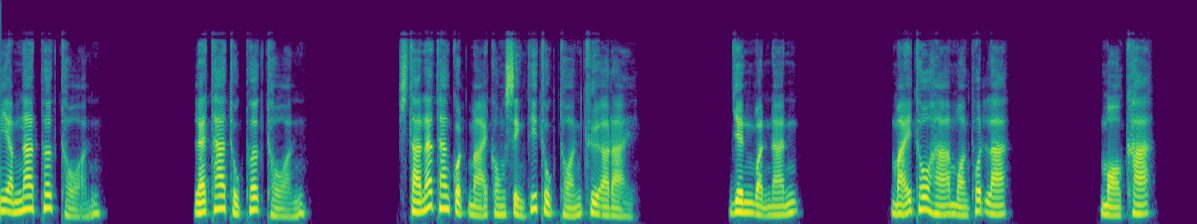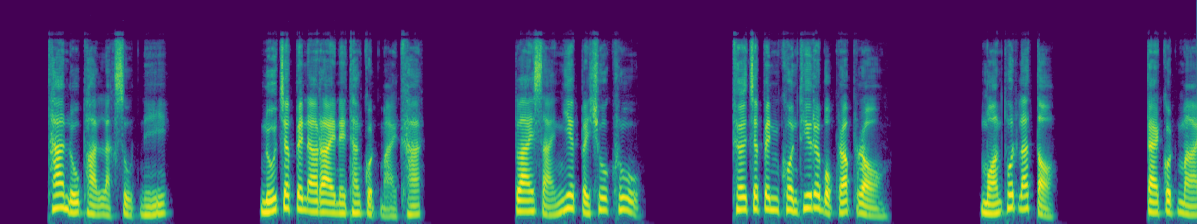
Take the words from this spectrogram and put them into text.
มีอำนาจเพิกถอน และถ้าถูกเพิกถอน สถานะทางกฎหมายของสิ่งที่ถูกถอนคืออะไร เย็นวันนั้น ไหมโทรหาหมอนพดลักษ์หมอคะ ถ้าหนูผ่านหลักสูตรนี้ หนูจะเป็นอะไรในทางกฎหมายคะปลายสายเงียบไปชั่วครู่ เธอจะเป็นคนที่ระบบรับรอง หมอนพดละตอบ แต่กฎหมาย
